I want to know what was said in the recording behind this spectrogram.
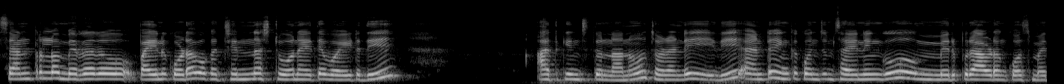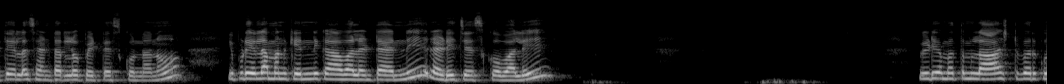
సెంటర్లో మిర్రర్ పైన కూడా ఒక చిన్న స్టోన్ అయితే వైట్ది. అతికించుతున్నాను. చూడండి ఇది. అంటే ఇంకా కొంచెం సైనింగు మెరుపు రావడం కోసం అయితే ఇలా సెంటర్లో పెట్టేసుకున్నాను. ఇప్పుడు ఇలా మనకి ఎన్ని కావాలంటే అన్నీ రెడీ చేసుకోవాలి. వీడియో మొత్తం లాస్ట్ వరకు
